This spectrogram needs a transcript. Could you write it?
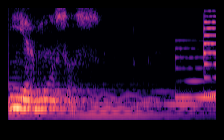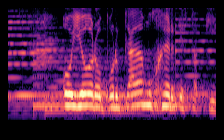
y hermosos. Hoy oro por cada mujer que está aquí.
